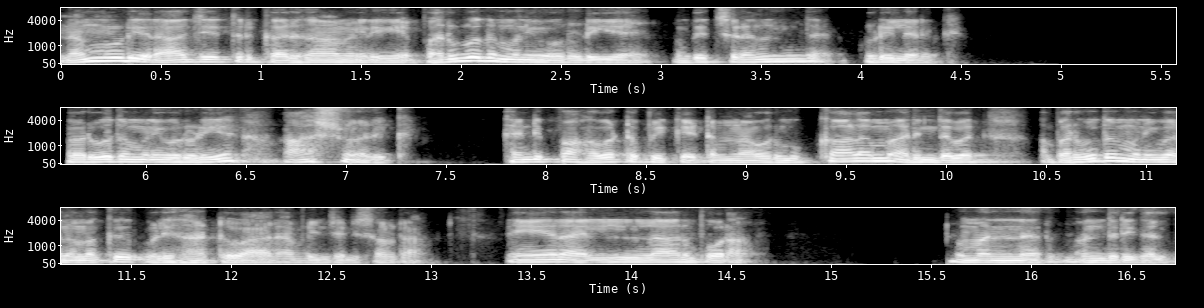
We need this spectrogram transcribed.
நம்முடைய ராஜ்யத்திற்கு அருகாமையிலேயே பர்வத முனிவருடைய மிகச்சிறந்த குடியில் இருக்கு. பர்வத முனிவருடைய ஆசிரமம் இருக்கு. கண்டிப்பாக அவர்கிட்ட போய் கேட்டோம்னா ஒரு முக்காலம் அறிந்தவர் பர்வத முனிவர் நமக்கு வழிகாட்டுவார் அப்படின்னு சொல்லி சொல்றான் நேரா எல்லாரும் போறான் மன்னர் மந்திரிகள்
